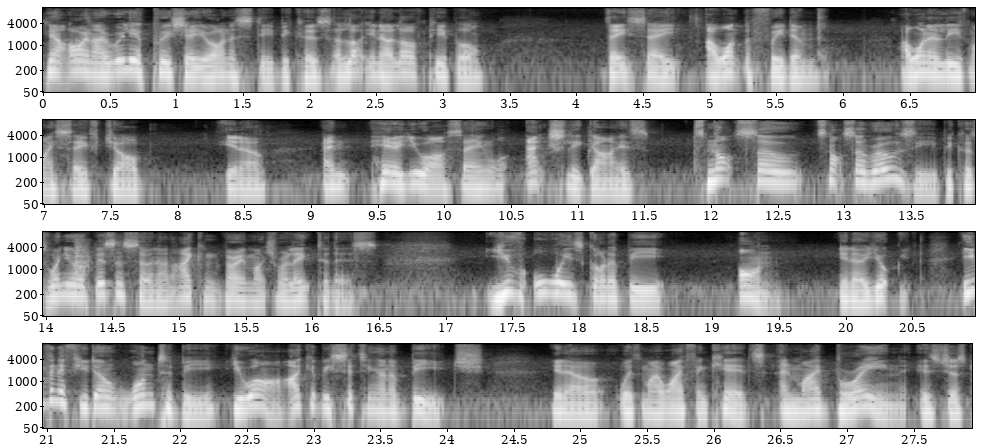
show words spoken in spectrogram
Yeah, Oren, I really appreciate your honesty because a lot, you know, a lot of people, they say, "I want the freedom, I want to leave my safe job," you know, and here you are saying, "Well, actually, guys, it's not so it's not so rosy because when you're a business owner, and I can very much relate to this, you've always got to be on. You know, you even if you don't want to be, you are. I could be sitting on a beach, you know, with my wife and kids, and my brain is just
